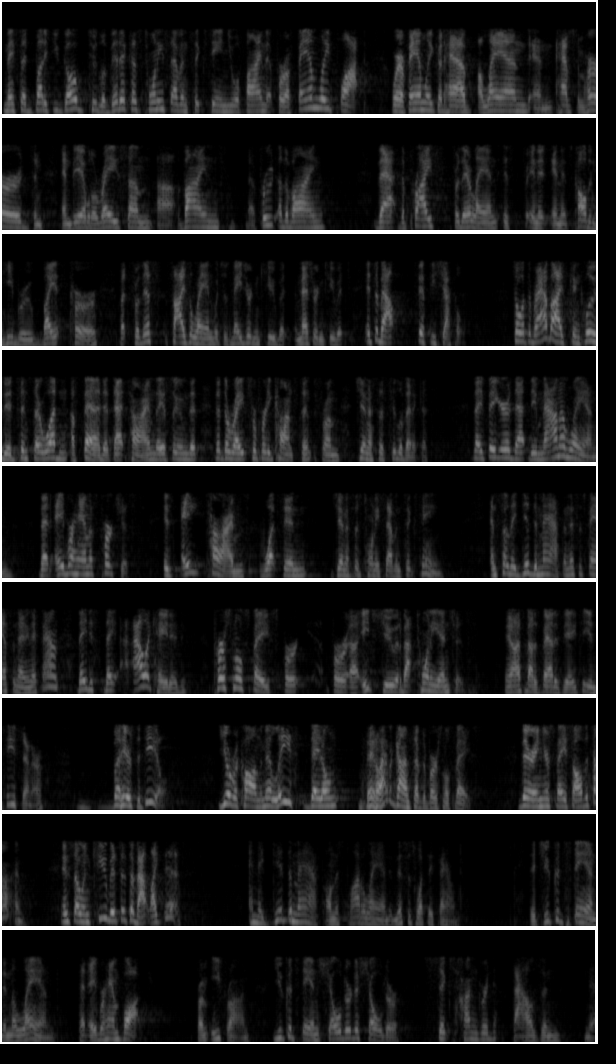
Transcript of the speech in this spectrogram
And they said, but if you go to Leviticus 27:16, you will find that for a family plot where a family could have a land and have some herds and, and be able to raise some uh, vines, uh, fruit of the vine, that the price for their land is, in it, and it's called in Hebrew bayit kur, but for this size of land, which is measured in cubit, measured in cubits, it's about 50 shekels. So what the rabbis concluded, since there wasn't a Fed at that time, they assumed that, that the rates were pretty constant from Genesis to Leviticus. They figured that the amount of land that Abraham has purchased is eight times what's in Genesis 27:16. And so they did the math, and this is fascinating. They found they just, they allocated personal space for for uh, each Jew at about 20 inches. You know, that's about as bad as the AT&T Center. But here's the deal. You'll recall in the Middle East, they don't, they don't have a concept of personal space. They're in your space all the time. And so in cubits, it's about like this. And they did the math on this plot of land, and this is what they found. That you could stand in the land that Abraham bought from Ephron, you could stand shoulder to shoulder 600,000 men.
